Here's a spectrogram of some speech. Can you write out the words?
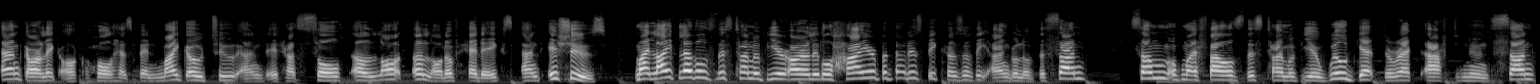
And garlic alcohol has been my go-to, and it has solved a lot, a lot of headaches and issues. My light levels this time of year are a little higher, but that is because of the angle of the sun. Some of my phals this time of year will get direct afternoon sun,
